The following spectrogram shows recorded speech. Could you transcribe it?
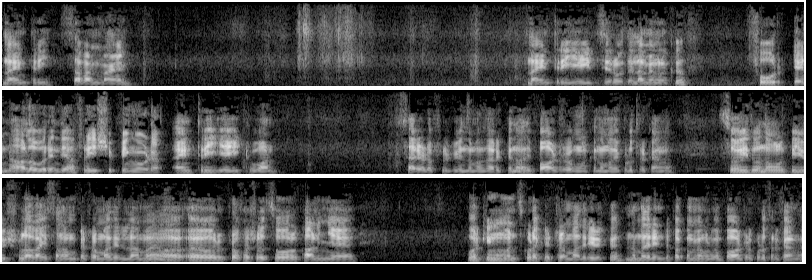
nine three seven nine nine three eight zero இது எல்லாமே உங்களுக்கு four ten all over India free ஷிப்பிங்கோட நைன் த்ரீ எயிட் ஒன் சாரியோட ஃபுல் வியூ இந்த மாதிரி தான் இருக்குது இந்த மாதிரி பார்டர் உங்களுக்கு இந்த மாதிரி கொடுத்துருக்காங்க. ஸோ இது வந்து உங்களுக்கு யூஸ்வலாக வயசானவங்க கட்டுற மாதிரி இல்லாமல் ஒரு ப்ரொஃபஷனல்ஸோ ஒரு காலிங்க ஒர்க்கிங் உமன்ஸ் கூட கட்டுற மாதிரி இருக்குது இந்த மாதிரி ரெண்டு பக்கமே உங்களுக்கு பார்டர் கொடுத்துருக்காங்க.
